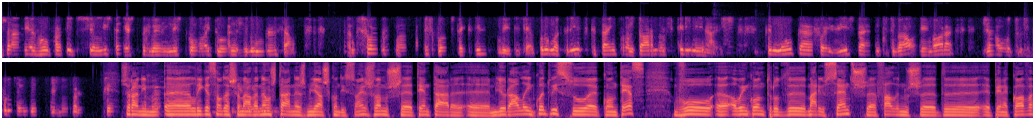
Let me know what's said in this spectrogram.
já teve o Partido Socialista este Primeiro-Ministro com oito anos de governação. Portanto, se for esta crise política por uma crise que tem contornos criminais, que nunca foi vista em Portugal, embora já outros protagonistas do Jerónimo, a ligação da chamada não está nas melhores condições. Vamos eh, tentar eh, melhorá-la. Enquanto isso acontece, vou eh, ao encontro de Mário Santos, fala-nos de Penacova,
